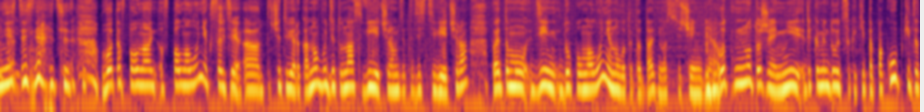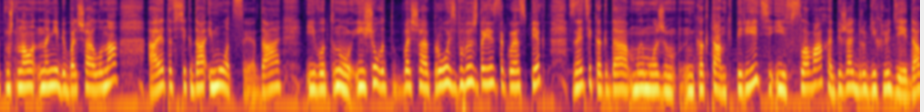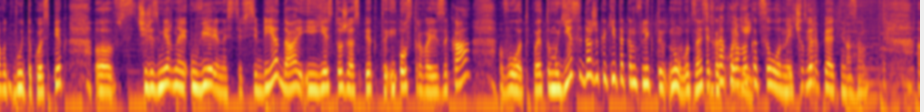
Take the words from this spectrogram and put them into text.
И Не стесняйтесь. Вот, а в, полно- в полнолуние, кстати, Четверг. э, в четверг, оно будет у нас вечером, где-то 10 вечера, поэтому день до полнолуния, ну вот это, да, у нас в течение дня, вот, ну тоже не рекомендуются какие-то покупки, потому что на, на небе большая луна, а это всегда эмоции, да, и вот, ну, и еще вот большая просьба, потому что есть такой аспект, знаете, когда мы можем как танк переть и в словах обижать других людей, да, вот будет такой аспект э, чрезмерной уверенности в себе, да, и есть тоже аспект и острого языка, вот, поэтому если даже какие-то конфликты, ну, вот знаете, Это как провокационные, четверг-пятница, а,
